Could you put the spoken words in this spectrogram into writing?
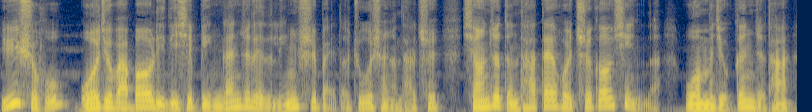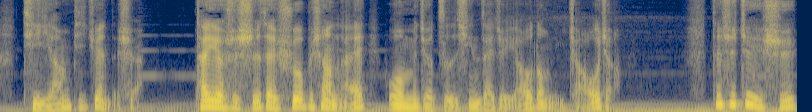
于是乎，我就把包里的一些饼干之类的零食摆到桌上让他吃，想着等他待会吃高兴了，我们就跟着他提羊皮卷的事儿。他要是实在说不上来，我们就自行在这窑洞里找找。但是这时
